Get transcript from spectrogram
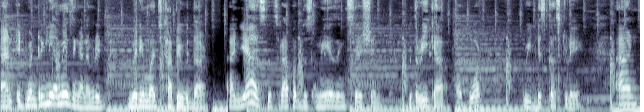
And it went really amazing, and I'm re- very much happy with that. And yes, let's wrap up this amazing session with a recap of what we discussed today and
